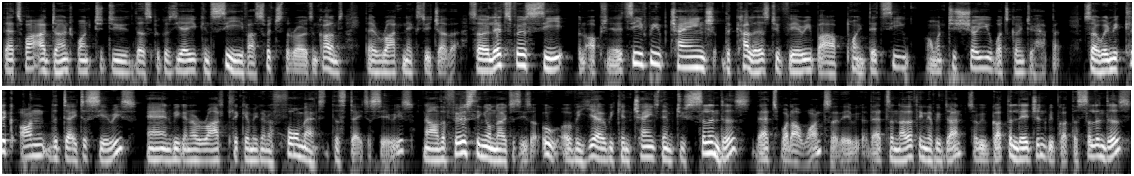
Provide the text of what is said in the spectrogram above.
that's why I don't want to do this because here you can see if I switch the rows and columns, they're right next to each other. So let's first see an option. Let's see if we change the colors to vary by point. Let's see I want to show you what's going to happen. So when we click on the data series and we're going to right click and we're going to format this data series. Now the first thing you'll notice is, oh, over here we can change them to cylinders. That's what I want. So there we go. That's another thing that we've done. So we've got the legend, we've got the cylinders,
